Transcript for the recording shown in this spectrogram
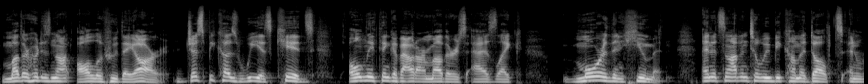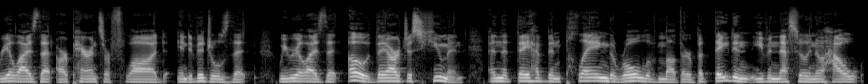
Motherhood is not all of who they are. Just because we as kids only think about our mothers as like more than human. And it's not until we become adults and realize that our parents are flawed individuals that we realize that, oh, they are just human and that they have been playing the role of mother, but they didn't even necessarily know how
